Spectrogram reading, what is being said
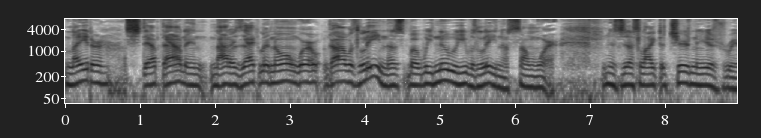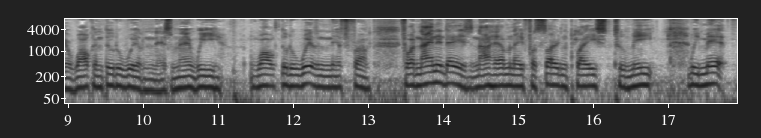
later stepped out and not exactly knowing where God was leading us, but we knew He was leading us somewhere. It's just like the children of Israel walking through the wilderness, man. We walked through the wilderness from for 90 days, not having a for certain place to meet. We met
